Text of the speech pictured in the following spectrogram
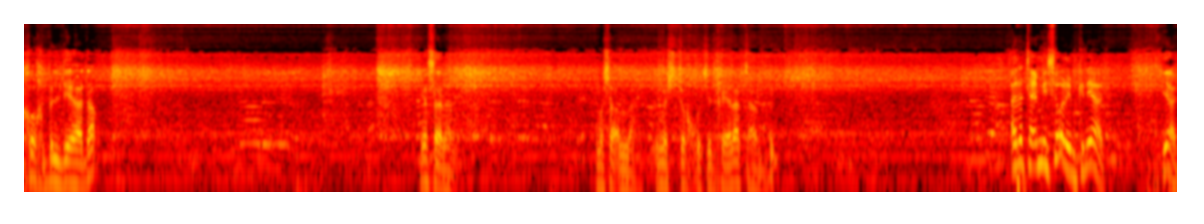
خوخ بلدي هذا. يا سلام. ما شاء الله. كما شفتوا خوتي الخيرات تاع ربي هذا تاع ميسوري يمكن ياك. ياك.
